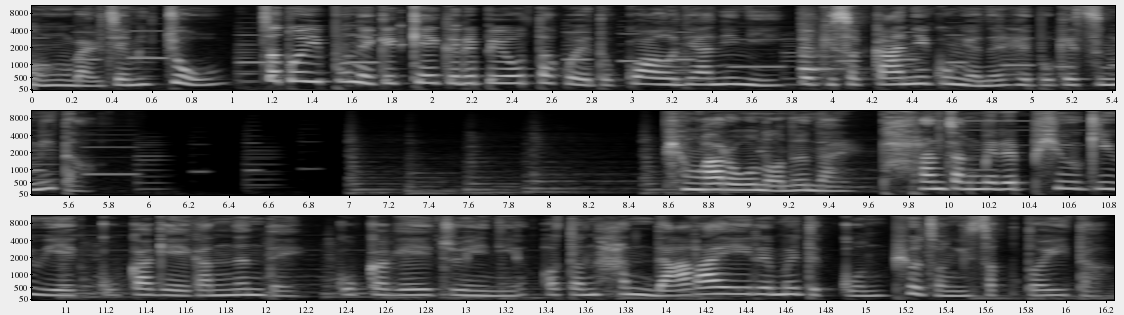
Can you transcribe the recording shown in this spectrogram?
정말 재밌죠? 저도 이분에게 개그를 배웠다고 해도 과언이 아니니 여기서 까니 공연을 해보겠습니다. 평화로운 어느 날 파란 장미를 피우기 위해 꽃가게에 갔는데 꽃가게의 주인이 어떤 한 나라의 이름을 듣곤 표정이 썩떠이다.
